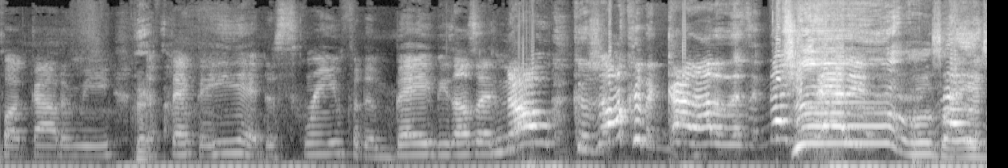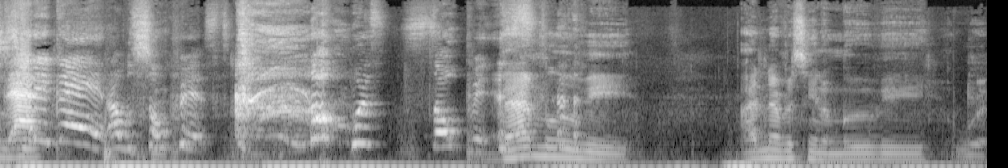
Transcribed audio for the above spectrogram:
fuck out of me. that- the fact that he had to scream for them babies, I was like, no, because y'all could have got out of this. No, you Yeah! daddy, was no, like, your daddy dead. I was so pissed. I was so pissed. that movie. I'd never seen a movie where,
